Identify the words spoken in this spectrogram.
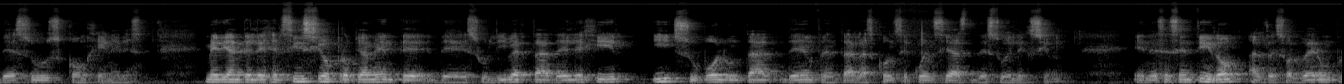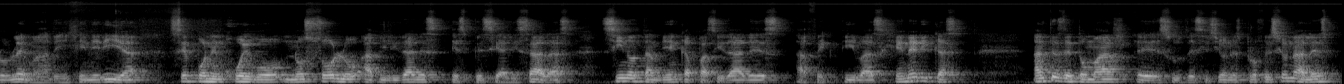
de sus congéneres, mediante el ejercicio propiamente de su libertad de elegir y su voluntad de enfrentar las consecuencias de su elección. En ese sentido, al resolver un problema de ingeniería, se pone en juego no solo habilidades especializadas, sino también capacidades afectivas genéricas. Antes de tomar eh, sus decisiones profesionales,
